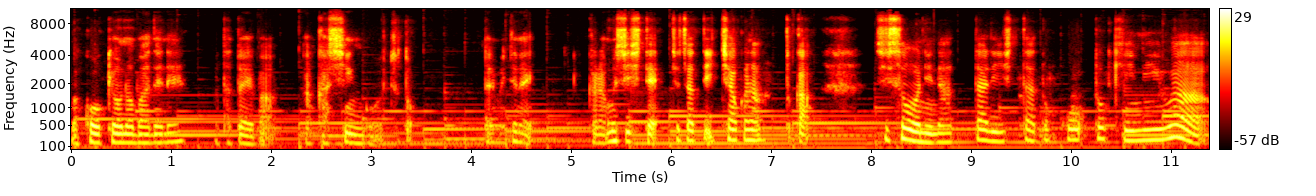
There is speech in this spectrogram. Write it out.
まあ、公共の場でね例えば赤信号ちょっと誰も見てないから無視してちゃちゃって行っちゃおうかなとかしそうになったりしたとこ時には、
